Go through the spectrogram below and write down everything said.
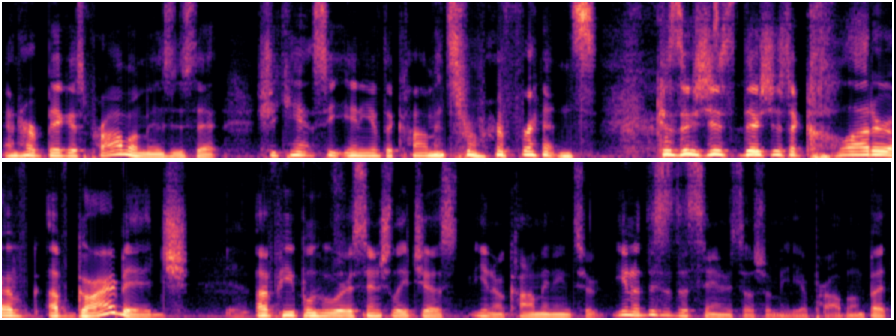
And her biggest problem is, is that she can't see any of the comments from her friends because there's just there's just a clutter of of garbage. Yeah. Of people who are essentially just you know commenting to you know this is the standard social media problem, but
